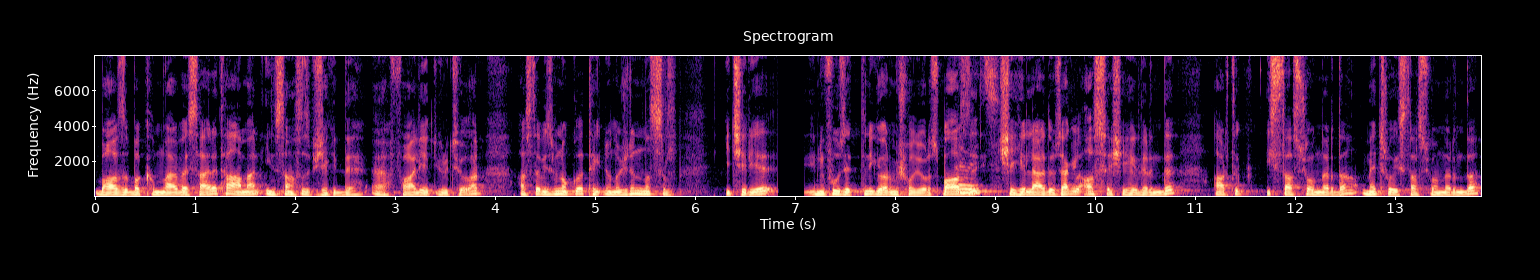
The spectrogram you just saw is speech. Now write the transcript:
bazı bakımlar vesaire tamamen insansız bir şekilde e, faaliyet yürütüyorlar. Aslında biz bu noktada teknolojinin nasıl içeriye nüfuz ettiğini görmüş oluyoruz. Bazı evet. şehirlerde özellikle Asya şehirlerinde artık istasyonlarda, metro istasyonlarında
